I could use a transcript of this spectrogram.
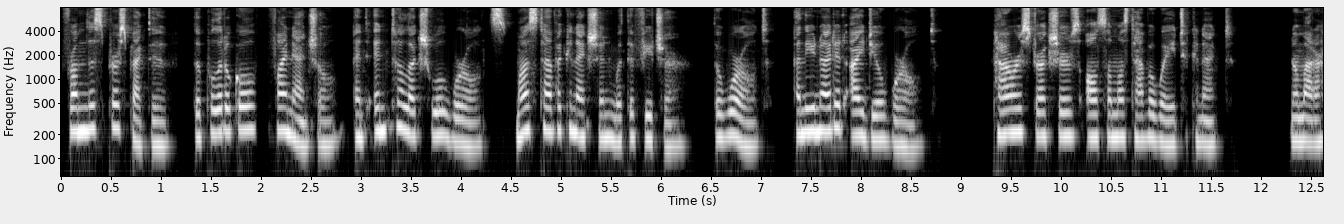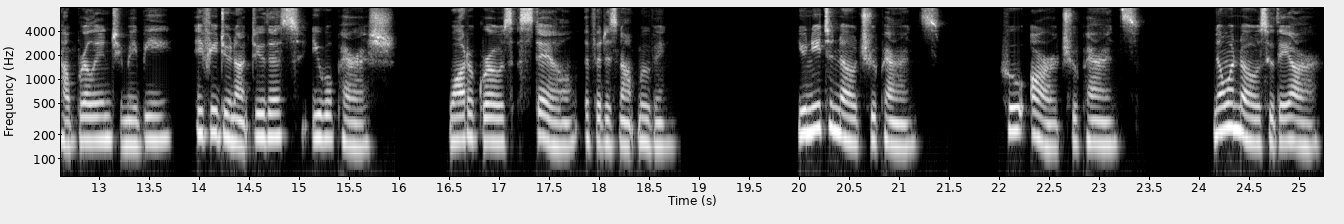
From this perspective, the political, financial, and intellectual worlds must have a connection with the future, the world, and the united ideal world. Power structures also must have a way to connect. No matter how brilliant you may be, if you do not do this, you will perish. Water grows stale if it is not moving. You need to know true parents. Who are true parents? No one knows who they are.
